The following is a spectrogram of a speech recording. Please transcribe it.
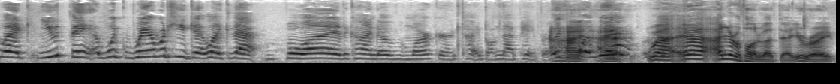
like you think like where would he get like that blood kind of marker type on that paper? Like I, what, where? I, well, yeah, I never thought about that. You're right,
